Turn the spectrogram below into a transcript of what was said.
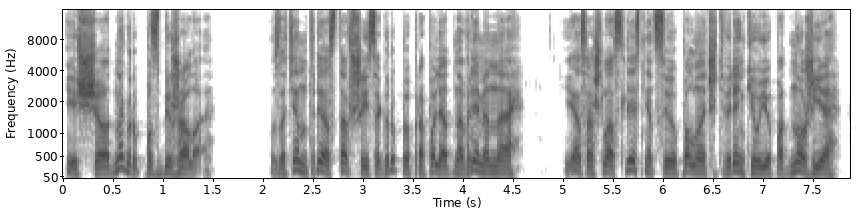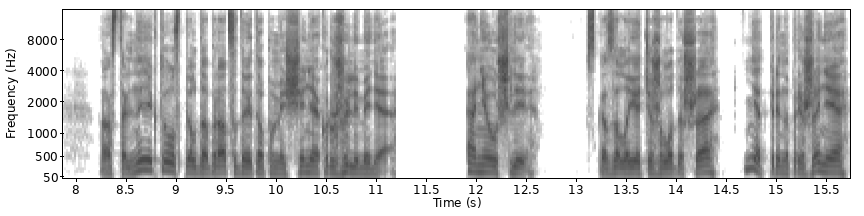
Еще одна группа сбежала. Затем три оставшиеся группы пропали одновременно. Я сошла с лестницы и упала на четвереньки у её подножья. Остальные, кто успел добраться до этого помещения, окружили меня. «Они ушли», — сказала я тяжело дыша, нет перенапряжения,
